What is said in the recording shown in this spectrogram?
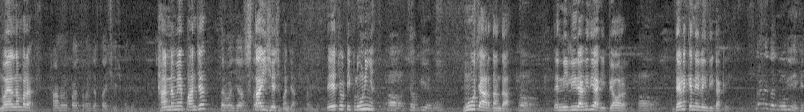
ਮੋਬਾਈਲ ਨੰਬਰ? 9853575655 985 53 27655 ਤੇ ਇਹ ਝੋਟੀ ਪਲੂਣੀ ਆ? ਹਾਂ ਚੌਕੀ ਹੈ ਮੂੰਹ। ਮੂੰਹ ਚਾਰ ਦੰਦ ਆ। ਹਾਂ। ਤੇ ਨੀਲੀ ਰਾਵੀ ਦੀ ਹੈਗੀ ਪਿਓਰ। ਹਾਂ। ਦਿਨ ਕਿੰਨੇ ਲੈਂਦੀ ਕਾਕੇ? ਤਾਂ ਗੂੰਗੀ ਹੈ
